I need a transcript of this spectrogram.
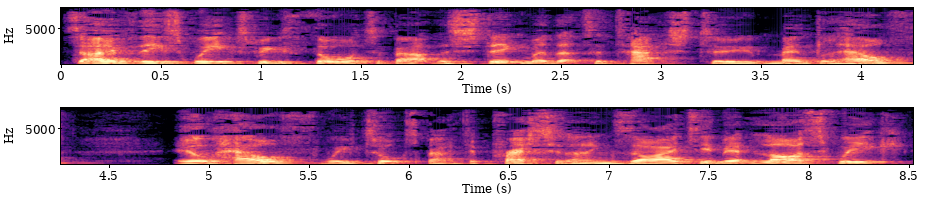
So over these weeks, we've thought about the stigma that's attached to mental health, ill health. We've talked about depression and anxiety a bit. Last week,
